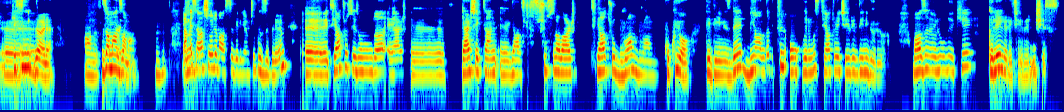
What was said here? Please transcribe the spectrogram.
Ee, Kesinlikle öyle. Anladım. Zaman zaman. Hı hı. Ya mesela şöyle bahsedebilirim, çok özür dilerim. E, tiyatro sezonunda eğer e, gerçekten e, ya şu, şu sıralar tiyatro buram buram kokuyor dediğimizde bir anda bütün oklarımız tiyatroya çevrildiğini görüyorum. Bazen öyle oluyor ki galerilere çevrilmişiz.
